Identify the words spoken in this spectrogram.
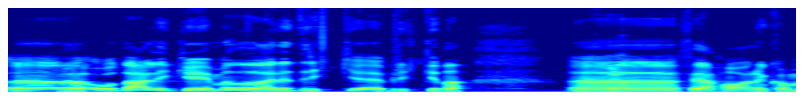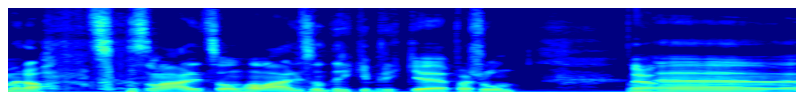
Uh, Og det er litt gøy med det der drikkebrikkene. Eh, For jeg har en kamerat som er litt sånn Han er litt sånn drikkebrikkeperson. Ja. Uh,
